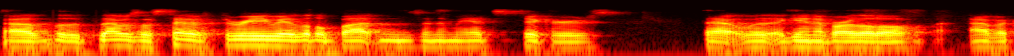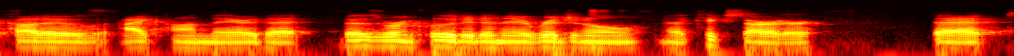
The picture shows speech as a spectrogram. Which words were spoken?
uh, that was a set of three we had little buttons and then we had stickers that was again of our little avocado icon there that those were included in the original uh, kickstarter that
